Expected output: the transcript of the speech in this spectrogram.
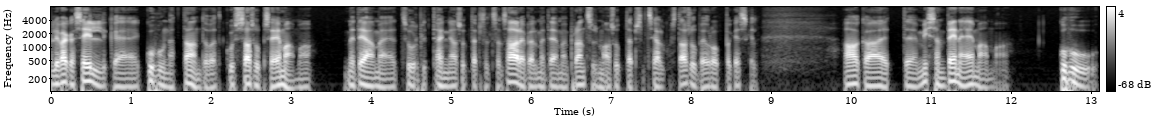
oli väga selge, kuhu nad taanduvad, kus asub see emamaa me teame, et Suurbritannia asub täpselt seal saare peal, me teame, Prantsusmaa asub täpselt seal, kus ta asub Euroopa keskel. aga et eh, mis on Vene emamaa, kuhu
